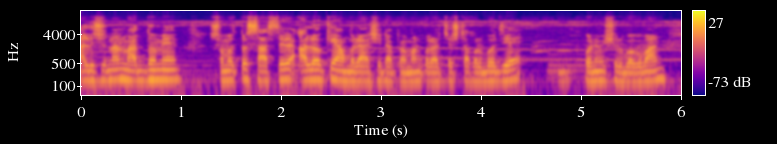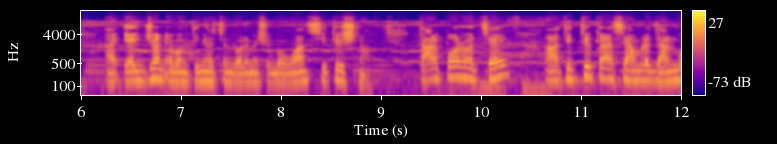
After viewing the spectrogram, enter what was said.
আলোচনার মাধ্যমে সমস্ত শাস্ত্রের আলোকে আমরা সেটা প্রমাণ করার চেষ্টা করব যে পরমেশ্বর ভগবান একজন এবং তিনি হচ্ছেন পরমেশ্বর ভগবান শ্রীকৃষ্ণ। তারপর হচ্ছে তৃতীয় ক্লাসে আমরা জানব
